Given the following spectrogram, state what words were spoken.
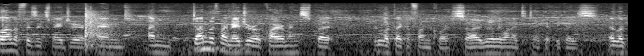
Well, I'm a physics major, and I'm done with my major requirements, but it looked like a fun course, so I really wanted to take it because it looked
